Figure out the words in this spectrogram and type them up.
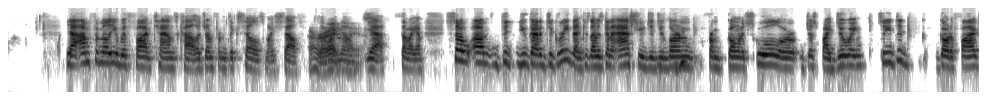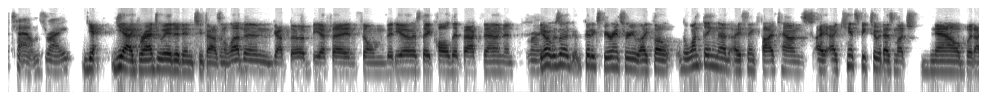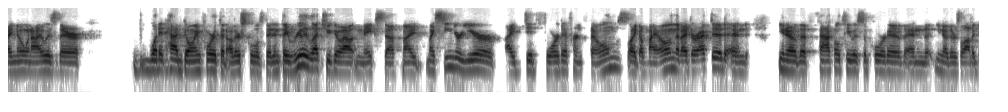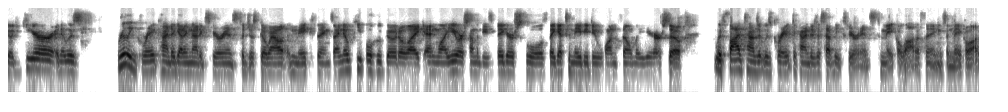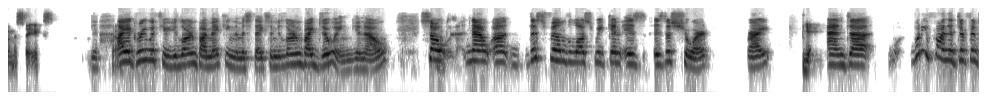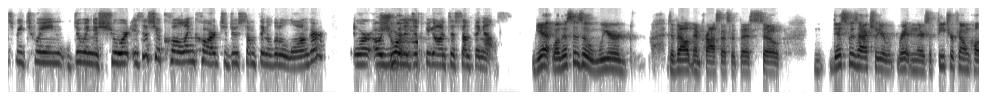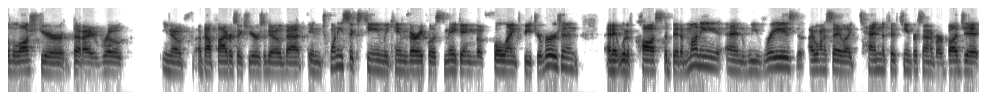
Yeah, I'm familiar with Five Towns College. I'm from Dix Hills myself. All so right, I know. Nice. Yeah, so I am. So, um, did you got a degree then? Because I was going to ask you, did you learn mm-hmm. from going to school or just by doing? So you did go to Five Towns, right? Yeah, yeah. I graduated in 2011. Got the BFA in film video, as they called it back then, and right. you know it was a good experience for you. Like the the one thing that I think Five Towns, I, I can't speak to it as much now, but I know when I was there what it had going for it that other schools didn't. They really let you go out and make stuff. My my senior year, I did four different films like of my own that I directed, and you know the faculty was supportive, and you know there's a lot of good gear, and it was really great kind of getting that experience to just go out and make things. I know people who go to like NYU or some of these bigger schools, they get to maybe do one film a year. So with Five Towns, it was great to kind of just have the experience to make a lot of things and make a lot of mistakes. Yeah, I agree with you. You learn by making the mistakes and you learn by doing, you know. So now uh, this film, The Lost Weekend, is is a short, right? Yeah. And uh, what do you find the difference between doing a short? Is this your calling card to do something a little longer, or are you Sure. going to just be on to something else? Yeah, well, this is a weird development process with this. So, this was actually written. There's a feature film called The Lost Year that I wrote, you know, about five or six years ago. That in 2016 we came very close to making the full length feature version, and it would have cost a bit of money. And we raised, I want to say, like 10 to 15 percent of our budget.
